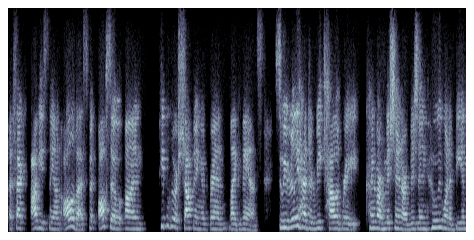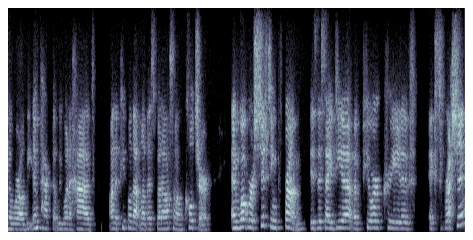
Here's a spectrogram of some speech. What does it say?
effect, obviously on all of us, but also on people who are shopping a brand like Vans. So we really had to recalibrate kind of our mission, our vision, who we want to be in the world, the impact that we want to have on the people that love us, but also on culture. And what we're shifting from is this idea of pure creative expression,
